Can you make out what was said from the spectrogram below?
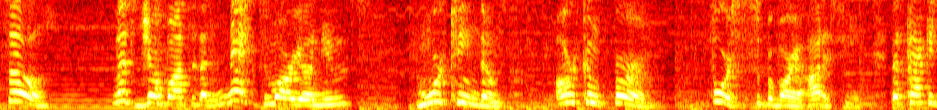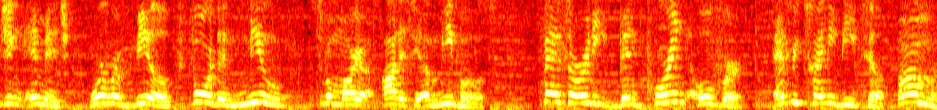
So, let's jump on to the next Mario news. More kingdoms are confirmed for Super Mario Odyssey. The packaging image were revealed for the new Super Mario Odyssey amiibos. Fans already been poring over every tiny detail from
